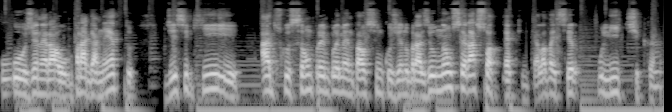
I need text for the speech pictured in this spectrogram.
o general Braga Neto, disse que a discussão para implementar o 5G no Brasil não será só técnica, ela vai ser política.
